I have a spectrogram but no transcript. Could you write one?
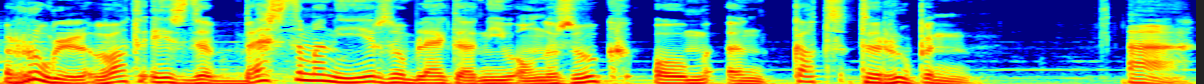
Roel, wat is de beste manier, zo blijkt uit nieuw onderzoek, om een kat te roepen? A.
